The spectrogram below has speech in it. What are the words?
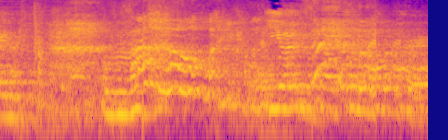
Oh my god. You're such an.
